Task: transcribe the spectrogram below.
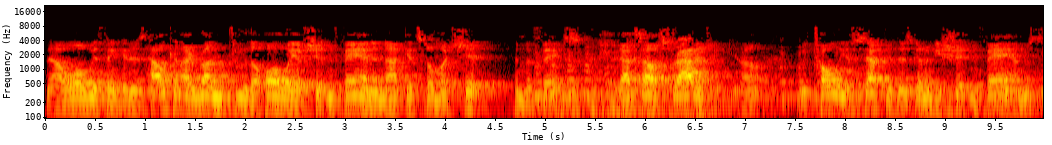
Now all we're thinking is, how can I run through the hallway of shit and fan and not get so much shit in the face? That's our strategy, you know we totally accepted there's going to be shit and fans,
